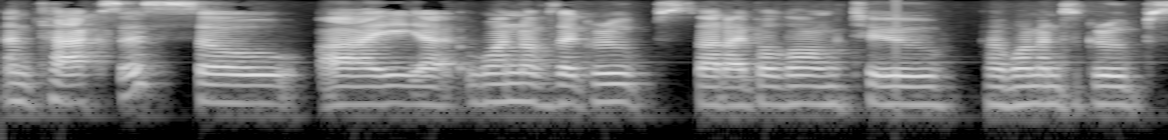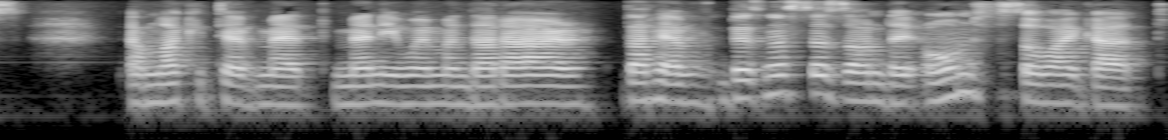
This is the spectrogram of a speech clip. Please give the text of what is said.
and taxes. So I, uh, one of the groups that I belong to, uh, women's groups, I'm lucky to have met many women that are that have businesses on their own. So I got,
